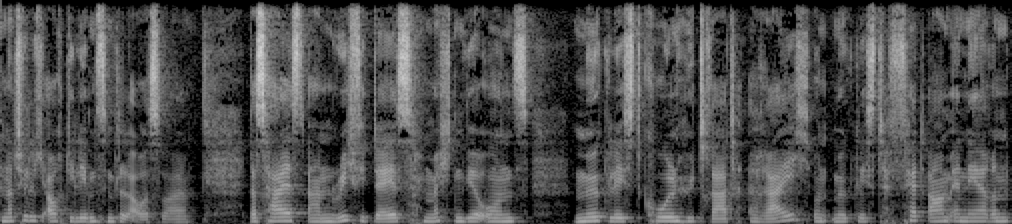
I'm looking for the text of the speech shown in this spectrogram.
natürlich auch die Lebensmittelauswahl. Das heißt, an Refeed Days möchten wir uns möglichst kohlenhydratreich und möglichst fettarm ernähren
